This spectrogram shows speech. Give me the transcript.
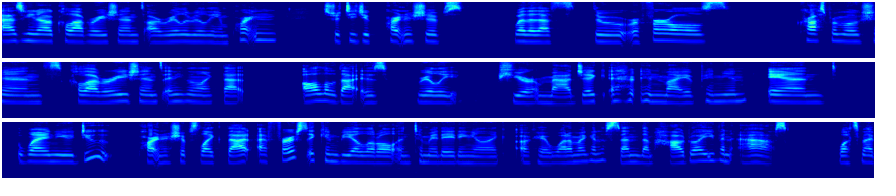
as you know, collaborations are really, really important. Strategic partnerships, whether that's through referrals, cross promotions, collaborations, anything like that, all of that is really pure magic, in my opinion. And when you do partnerships like that, at first it can be a little intimidating. You're like, okay, what am I going to send them? How do I even ask? What's my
